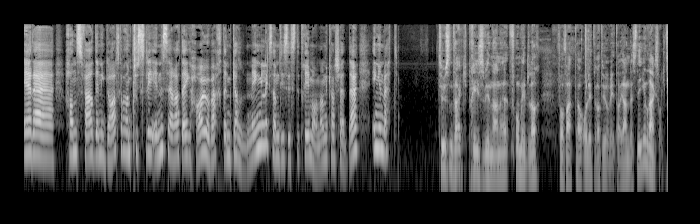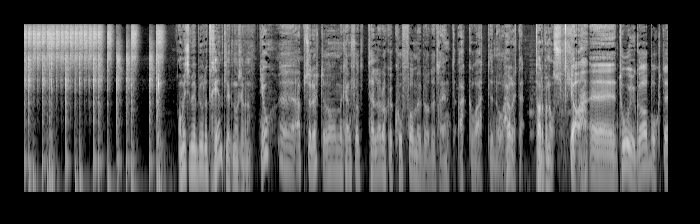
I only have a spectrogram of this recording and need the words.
Er det hans ferd inn i galskap? At han plutselig innser at 'jeg har jo vært en galning liksom, de siste tre månedene'. Hva skjedde? Ingen vet. Tusen takk, prisvinnende formidler, forfatter og litteraturviter Janne Stigen Drangsvold. Om ikke vi burde trent litt nå, Skjæveland? Jo, eh, absolutt. Og vi kan fortelle dere hvorfor vi burde trent akkurat nå. Hør etter. Ta det på norsk. Ja, eh, to uker brukte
